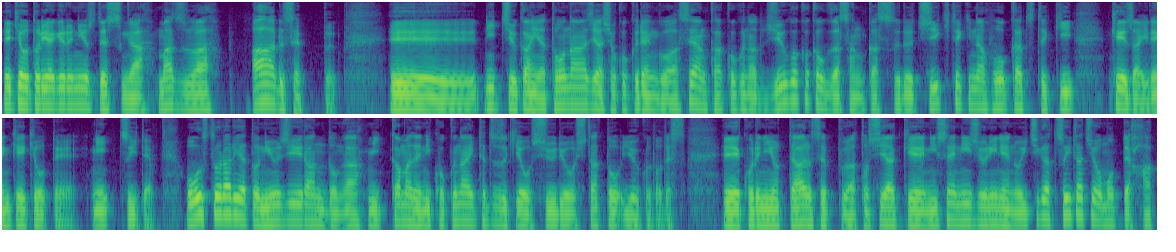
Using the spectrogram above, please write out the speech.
え今日取り上げるニュースですがまずは RCEP えー、日中韓や東南アジア諸国連合 ASEAN 各国など15カ国が参加する地域的な包括的経済連携協定についてオーストラリアとニュージーランドが3日までに国内手続きを終了したということです、えー、これによって RCEP は年明け2022年の1月1日をもって発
